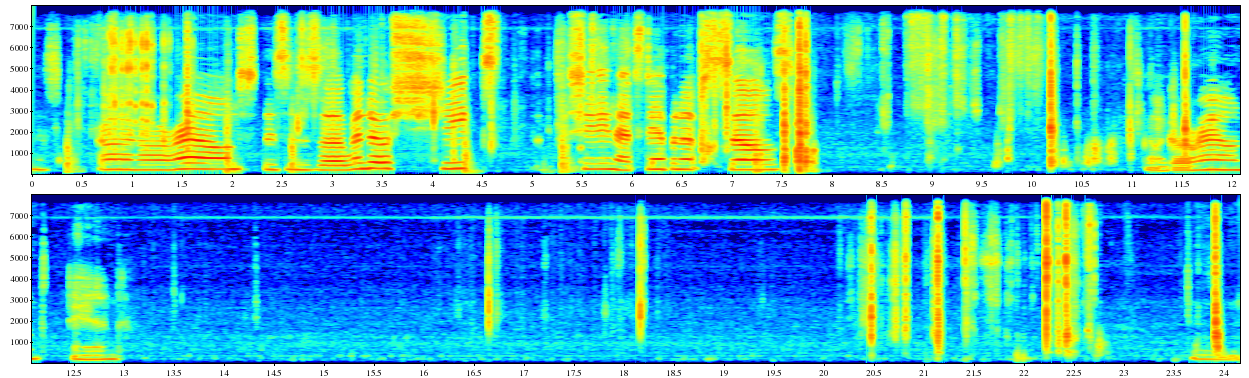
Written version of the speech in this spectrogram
Just gonna go around. This is a window sheet sheeting that Stampin' Up sells. Gonna go around and hmm.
